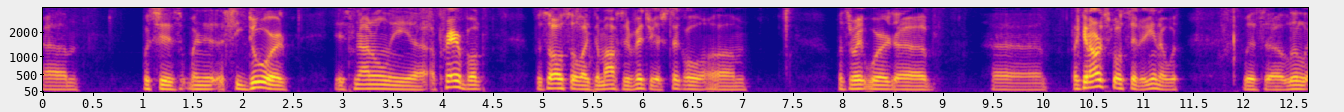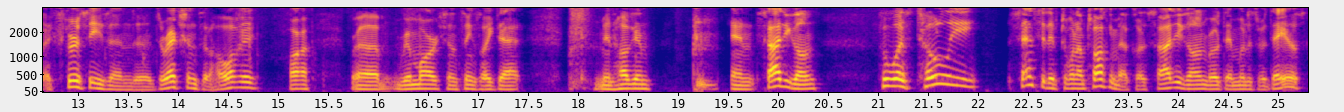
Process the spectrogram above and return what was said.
um, which is when a Siddur is not only a, a, prayer book, but it's also like the Machzor Vitry, stickle, um, what's the right word? Uh, uh, like an ArtScroll Siddur, you know, with with uh, little excursions and uh, directions and halachic uh, remarks and things like that. Minhagen and Saadia Gaon, who was totally sensitive to what I'm talking about because Saadia Gaon wrote the Emunos V'Deos.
